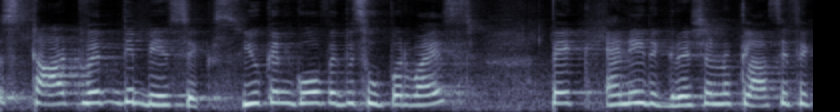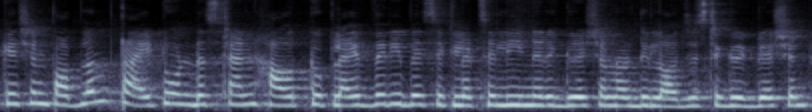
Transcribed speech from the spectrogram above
start with the basics. You can go with the supervised pick any regression or classification problem try to understand how to apply very basic let's say linear regression or the logistic regression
